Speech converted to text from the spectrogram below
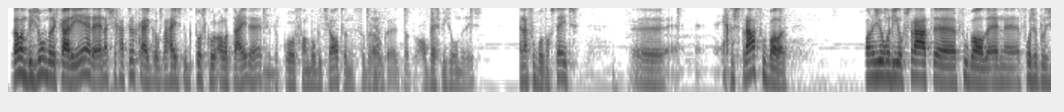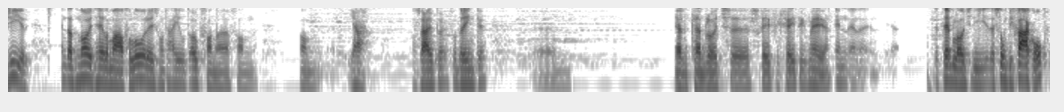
Wel een bijzondere carrière. En als je gaat terugkijken, op, hij is natuurlijk topscorer alle tijden. Hè, het Mm. record van Bobby Charlton verbroken, dat al best bijzonder is. En hij voetbalt nog steeds. Eh, echt een straatvoetballer. Gewoon een jongen die op straat eh, voetbalde en eh, voor zijn plezier. En dat nooit helemaal verloren is, want hij hield ook van, van, van, ja, van zuipen, van drinken. Ehm, ja de tabloids schreef hij gretig mee, hè? En, en, de tabloids, die, daar stond hij vaak op,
